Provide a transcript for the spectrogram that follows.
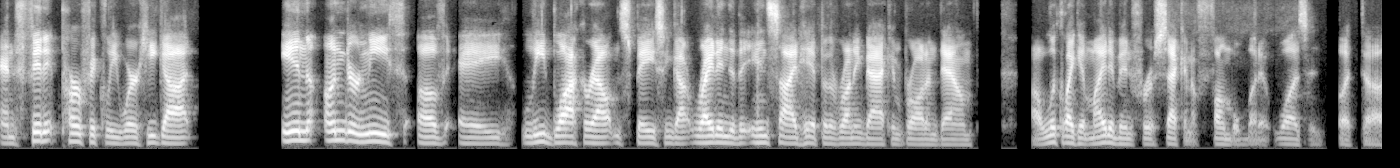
and fit it perfectly where he got in underneath of a lead blocker out in space and got right into the inside hip of the running back and brought him down. Uh, looked like it might have been for a second a fumble, but it wasn't. But uh,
